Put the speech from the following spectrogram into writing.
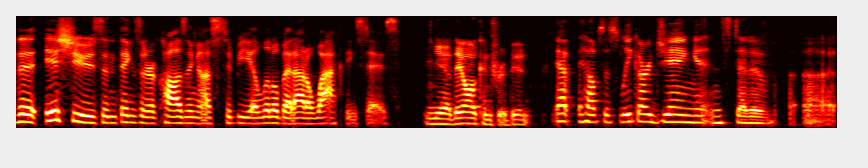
the issues and things that are causing us to be a little bit out of whack these days. Yeah, they all contribute. Yep, it helps us leak our jing instead of uh,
